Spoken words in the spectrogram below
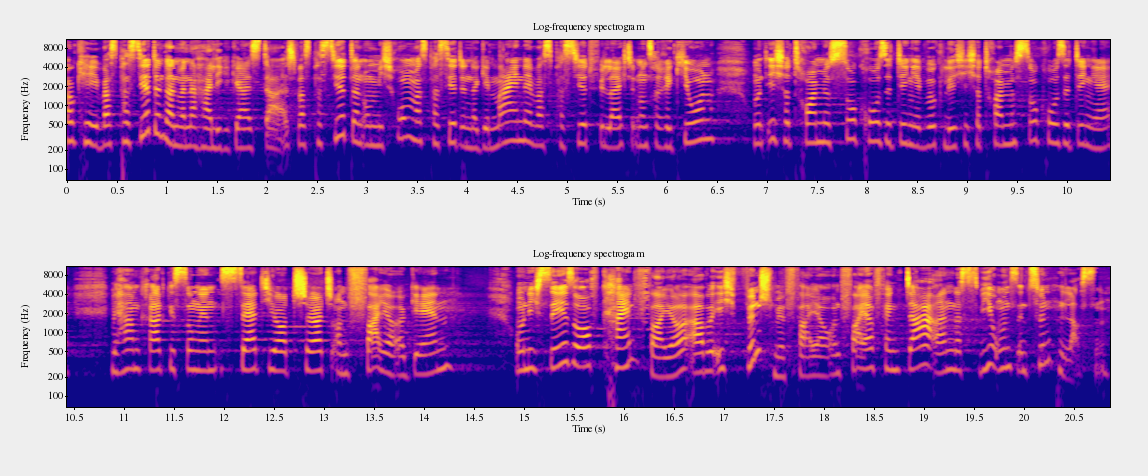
okay, was passiert denn dann, wenn der Heilige Geist da ist? Was passiert dann um mich herum? Was passiert in der Gemeinde? Was passiert vielleicht in unserer Region? Und ich erträume so große Dinge, wirklich. Ich erträume so große Dinge. Wir haben gerade gesungen, Set Your Church on Fire Again. Und ich sehe so oft kein Feuer, aber ich wünsche mir Feuer. Und Feuer fängt da an, dass wir uns entzünden lassen.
